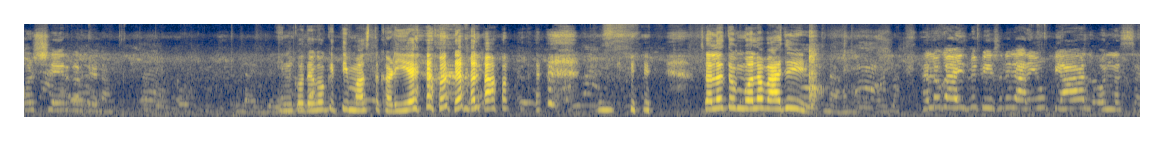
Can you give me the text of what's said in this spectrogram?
और शेयर कर देना। इनको देखो कितनी मस्त खड़ी है। चलो तुम बोलो बाजी। हेलो गाइस मैं पीसने जा रही हूँ प्याज और लहसुन।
